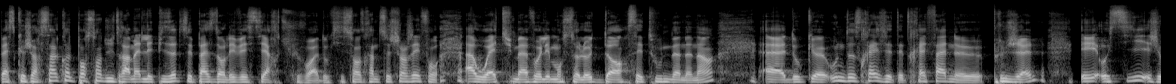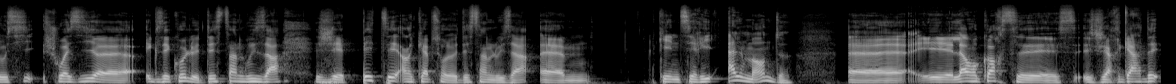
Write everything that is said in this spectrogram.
Parce que genre 50% du drama de l'épisode se passe dans les vestiaires, tu vois. Donc ils sont en train de se changer, ils font ah ouais tu m'as volé mon solo de danse et tout, nanana. Euh, donc euh, j'étais très fan euh, plus jeune. Et aussi j'ai aussi choisi euh, ex aequo, le Destin de Louisa. J'ai pété un cap sur le Destin de Louisa, qui est une série allemande. Euh, et là encore, c'est, c'est- j'ai regardé,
